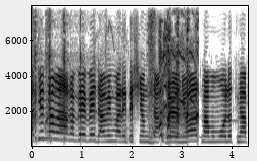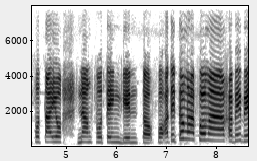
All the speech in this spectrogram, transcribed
At yun nga mga kabebe, daming marites yung duck girl nyo. At mamumulot nga po tayo ng puting ginto po. At ito nga po mga kabebe,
